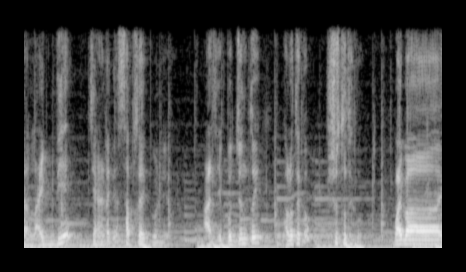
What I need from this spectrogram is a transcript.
একটা লাইক দিয়ে চ্যানেলটাকে সাবস্ক্রাইব করে নেবে আজ এ পর্যন্তই, ভালো থেকো, সুস্থ থেকো। বাই বাই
